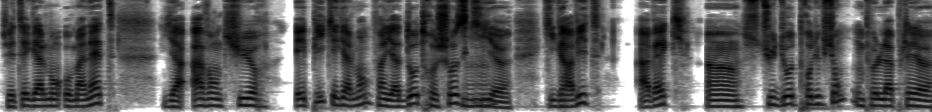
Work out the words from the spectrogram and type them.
tu étais également aux manettes. Il y a aventure épique également. Enfin, il y a d'autres choses qui euh, qui gravitent avec un studio de production, on peut l'appeler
